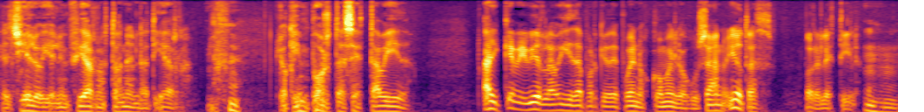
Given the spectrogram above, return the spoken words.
el cielo y el infierno están en la tierra. Lo que importa es esta vida. Hay que vivir la vida porque después nos comen los gusanos y otras por el estilo. Ujú.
